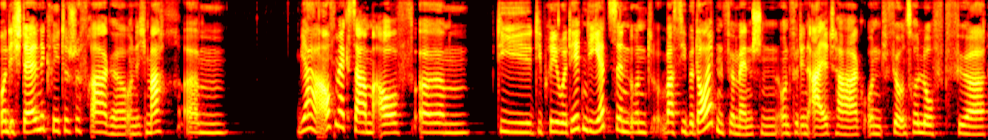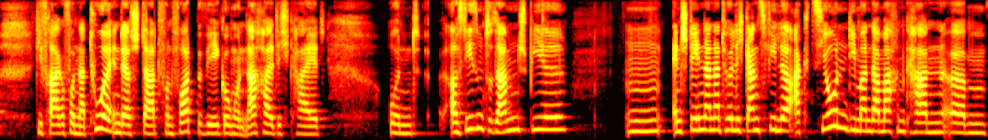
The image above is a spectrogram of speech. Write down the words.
und ich stelle eine kritische Frage und ich mache ähm, ja aufmerksam auf ähm, die, die Prioritäten, die jetzt sind und was sie bedeuten für Menschen und für den Alltag und für unsere Luft, für die Frage von Natur in der Stadt, von Fortbewegung und Nachhaltigkeit. Und aus diesem Zusammenspiel mh, mm, entstehen dann natürlich ganz viele Aktionen, die man da machen kann, ähm,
